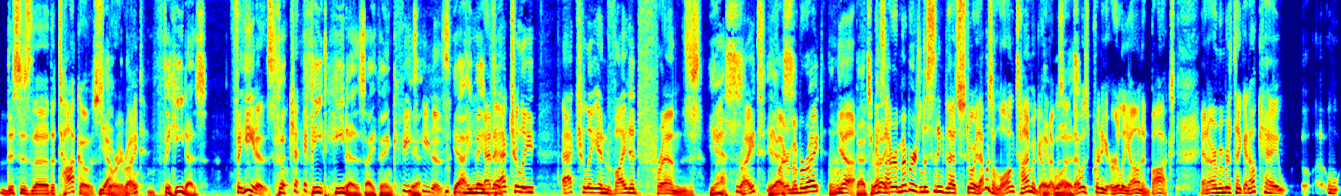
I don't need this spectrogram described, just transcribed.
This is the the tacos Yeah, story, right? oh, fajitas. Fajitas. F- Okay. Feet heatas, I think. Fajitas. Yeah, yeah he made and fa- actually actually invited friends. Yes. Right? If I remember right? Mhm, Yeah. that's right. Because I remember listening to that story. That was a long time ago. It that was, A, that was pretty early on in box. And I remember thinking, okay, w-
